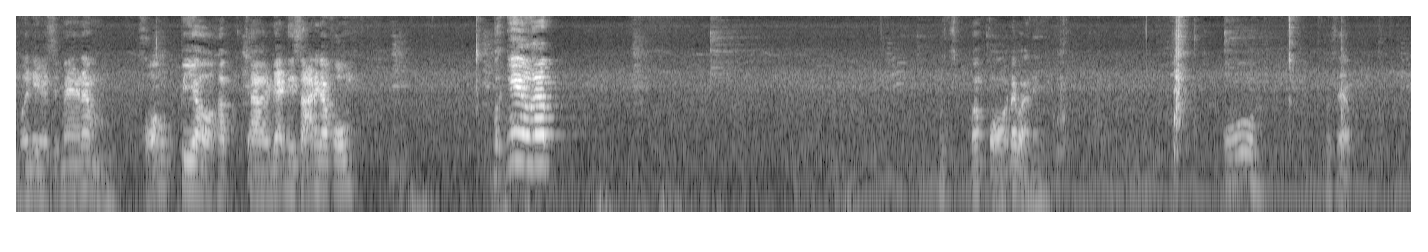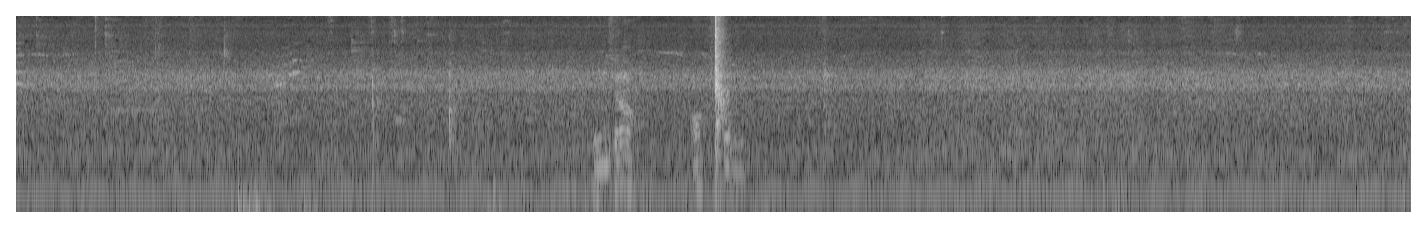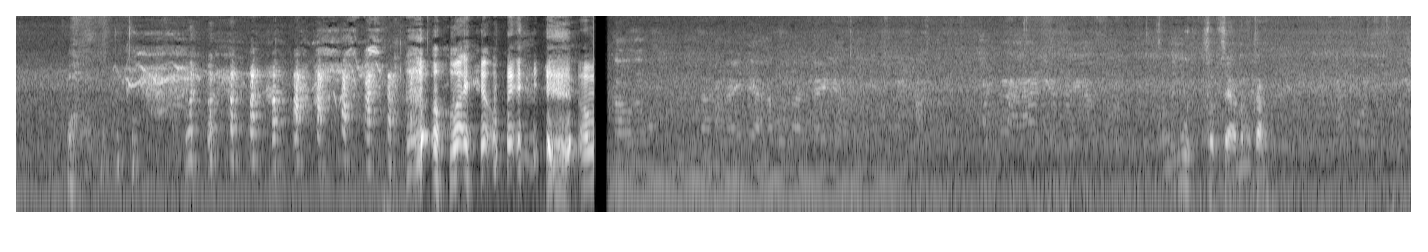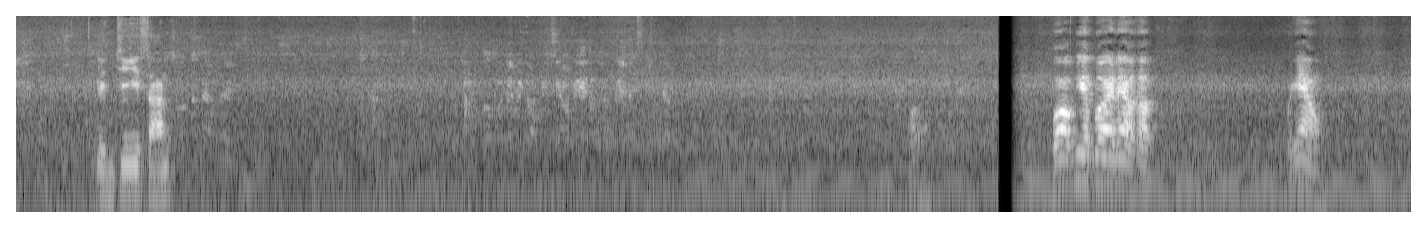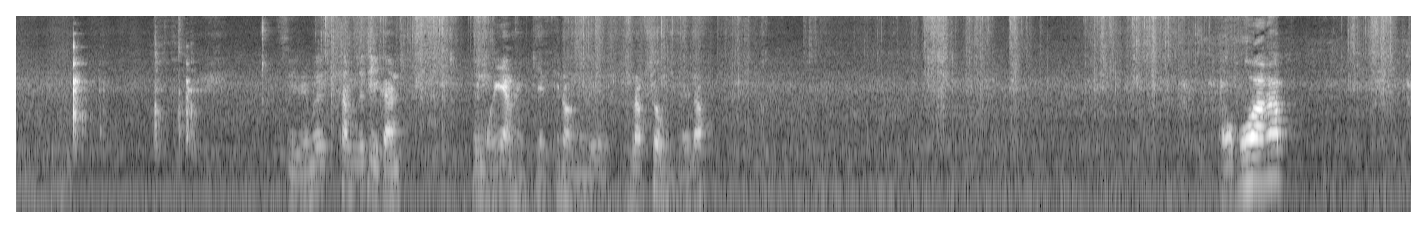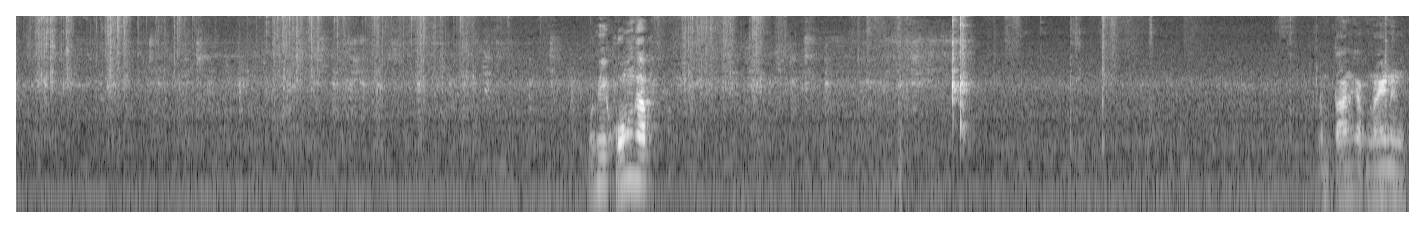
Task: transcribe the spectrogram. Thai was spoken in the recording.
เมื่อนี้ก็สิแม่น้ำของเปรี้ยวครับ จากแดนอีสานครับผมบักแง้วครับว่าปอกได้ป่ะนี่โอ้ก็แซ่บตรงใช่ไหมอ๋อ เอาไม่เอาไม่เอาสับแซ่บน้ำกันลินจีสานบอกเรียบร้อยแล้วครับไปแก้วสี่เมื่อทำวิธีการ ปรุงหมูย่างให้เกียรติพี่น้องเลยรับชมเลยรับโอ้หัวครับมะพริกผงครับน้ำตาลครับน้อยหนึ่ง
